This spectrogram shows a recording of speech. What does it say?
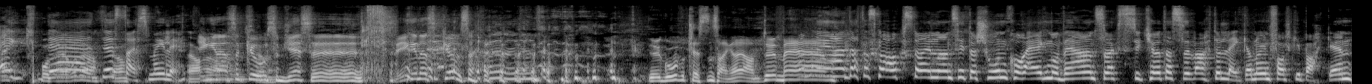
knekk på det, der det stresser meg litt. Ingen er så god som Jesus. Ingen er så god som Du er god på kristen sanger, Jan. Du, Men jeg med, Dette skal oppstå en eller annen situasjon hvor jeg må være en slags Securitas-vakt og legge noen folk i bakken.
